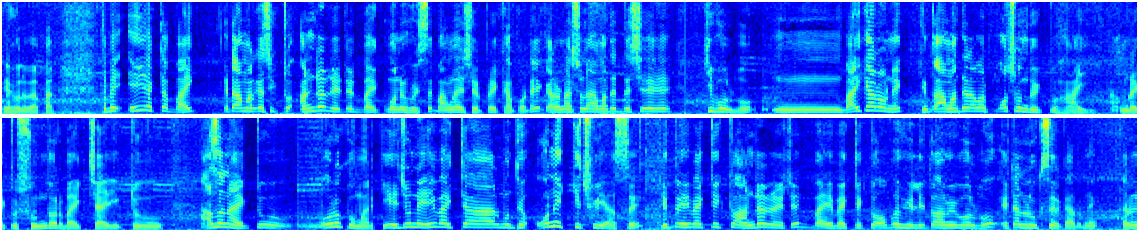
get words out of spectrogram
এ হলো ব্যাপার। তবে এই একটা বাইক এটা আমার কাছে একটু আন্ডার রেটেড বাইক মনে হয়েছে বাংলাদেশের প্রেক্ষাপটে। কারণ আসলে আমাদের দেশে, কি বলব বাইকার অনেক, কিন্তু আমাদের আবার পছন্দ একটু হাই আমরা একটু সুন্দর বাইক চাই, একটু, আছে না, একটু ওরকম আর কি। এই জন্য এই বাইকটার মধ্যে অনেক কিছুই আছে, কিন্তু এই বাইকটা একটু আন্ডার রেটেড বা এই বাইকটা একটু অবহেলিত আমি বলব, এটা লুকসের কারণে। কারণ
